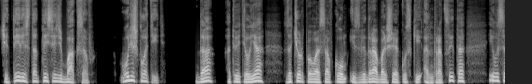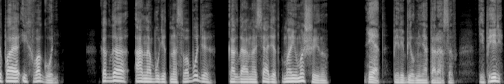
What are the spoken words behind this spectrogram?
400 тысяч баксов. Будешь платить? — Да, — ответил я, зачерпывая совком из ведра большие куски антрацита и высыпая их в огонь. Когда она будет на свободе, когда она сядет в мою машину. — Нет, — перебил меня Тарасов, — теперь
